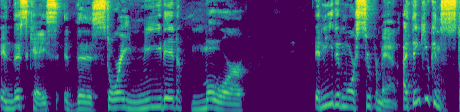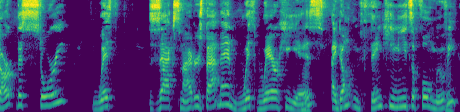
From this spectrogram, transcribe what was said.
in this case the story needed more it needed more Superman. I think you can start this story with Zack Snyder's Batman with where he is. I don't think he needs a full movie.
